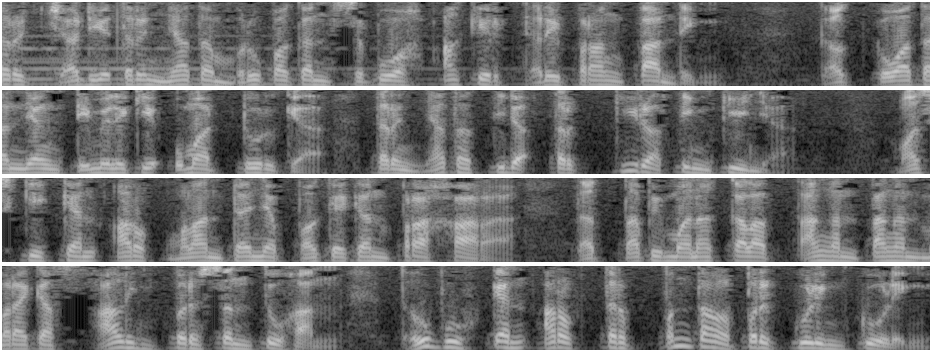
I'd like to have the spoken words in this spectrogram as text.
Terjadi ternyata merupakan sebuah akhir dari perang tanding. Kekuatan yang dimiliki umat Durga ternyata tidak terkira tingginya. Meski Ken Arok melandanya bagaikan prahara, tetapi manakala tangan-tangan mereka saling bersentuhan, tubuh Ken Arok terpental berguling-guling,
